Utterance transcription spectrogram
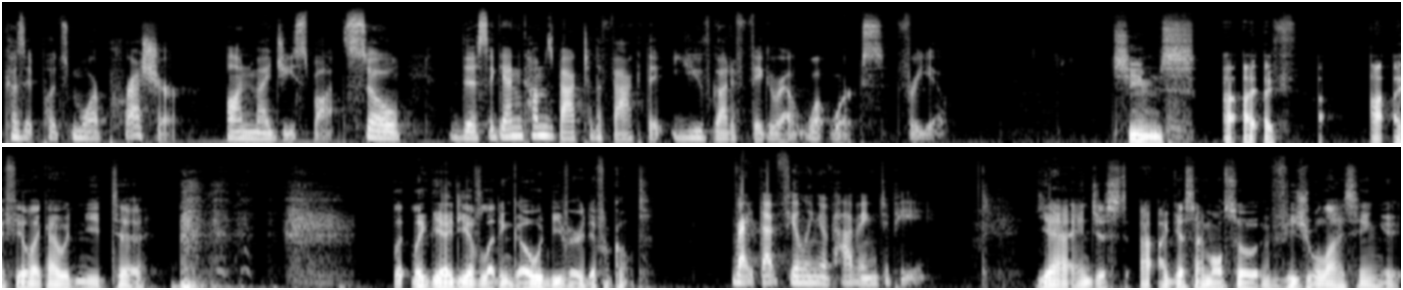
because it puts more pressure on my G spot. So this again comes back to the fact that you've got to figure out what works for you. Seems I I, I, I feel like I would need to like the idea of letting go would be very difficult. Right, that feeling of having to pee. Yeah, and just I guess I'm also visualizing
